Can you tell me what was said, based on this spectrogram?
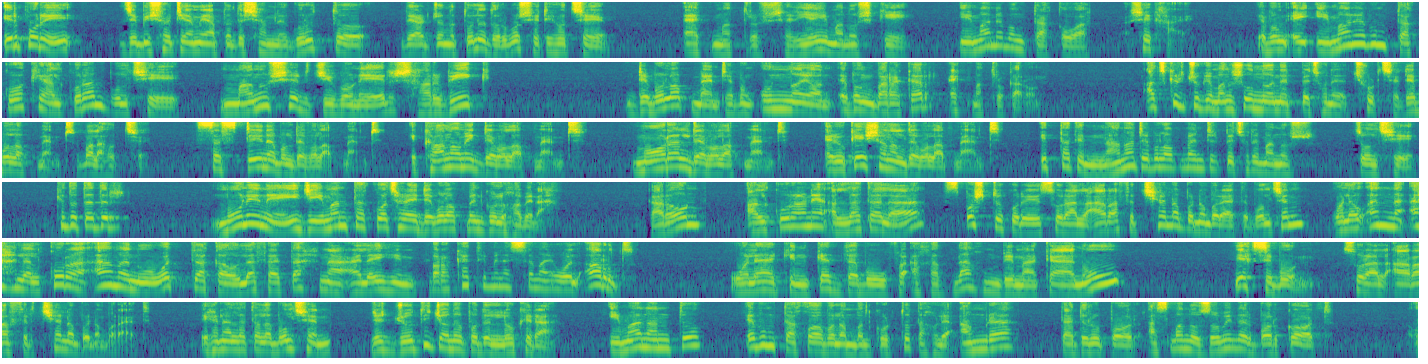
এরপরে যে বিষয়টি আমি আপনাদের সামনে গুরুত্ব দেওয়ার জন্য তুলে ধরবো, সেটি হচ্ছে একমাত্র সেরিয়াই মানুষকে ইমান এবং তাকোয়া শেখায়। এবং এই ইমান এবং তাকোয়াকে আল কোরআন বলছে মানুষের জীবনের সার্বিক ডেভেলপমেন্ট এবং উন্নয়ন এবং বারাকার একমাত্র কারণ। আজকের যুগে মানুষ উন্নয়নের পেছনে ছুটছে, ডেভেলপমেন্ট বলা হচ্ছে। sustainable development economic development moral development educational development ইত্যাদি নানা ডেভেলপমেন্টের পেছনে মানুষ চলছে কিন্তু তাদের মনে নেই যে ইমান তাকুয়া ছাড়া এই ডেভেলপমেন্টগুলো হবে না কারণ আল কোরআনে আল্লাহ তাআলা স্পষ্ট করে সূরা আল আরাফের 96 নম্বর আয়াতে বলছেন ওয়ালাউ আন্না আহলাল কুরা আমানু ওয়াত্তাকাউ লাফাতাহনা আলাইহিম বারাকাতিন মিনাস সামাই ওয়াল আরদ ولكن كذبوا فأخذناهم بما كانوا ইয়াকসিবুন সূরা আল আরাফের 96 নম্বর আয়াত। এখানে আল্লাহ তালা বলছেন যে, যদি জনপদের লোকেরা ইমান আনতো এবং তাকওয়া অবলম্বন করত, তাহলে আমরা তাদের উপর আসমান ও জমিনের বরকত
